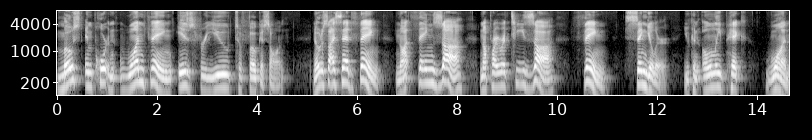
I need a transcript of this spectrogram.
most important one thing is for you to focus on. Notice I said thing, not things, not priorities, uh, thing, singular. You can only pick one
